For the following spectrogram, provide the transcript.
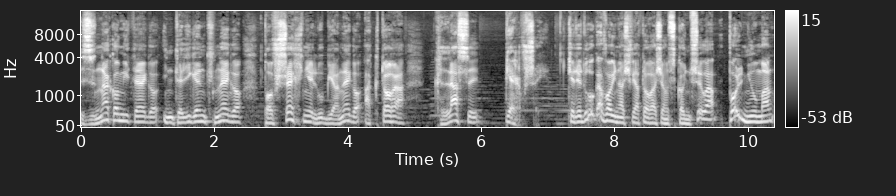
znakomitego, inteligentnego, powszechnie lubianego aktora klasy pierwszej. Kiedy II wojna światowa się skończyła, Paul Newman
